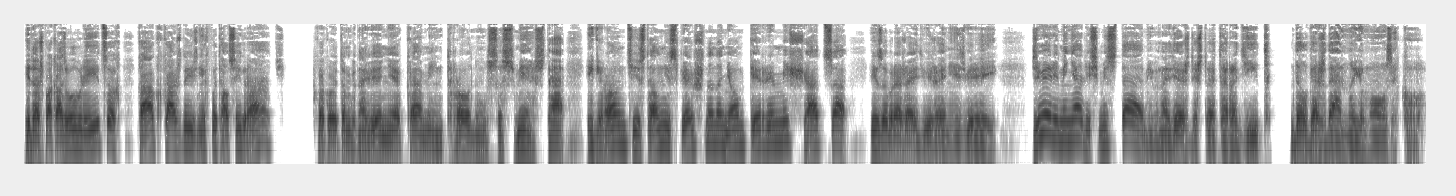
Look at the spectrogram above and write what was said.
и даже показывал в лицах, как каждый из них пытался играть. В какое-то мгновение камень тронулся с места, и Геронтий стал неспешно на нем перемещаться, изображая движение зверей. Звери менялись местами в надежде, что это родит долгожданную музыку.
